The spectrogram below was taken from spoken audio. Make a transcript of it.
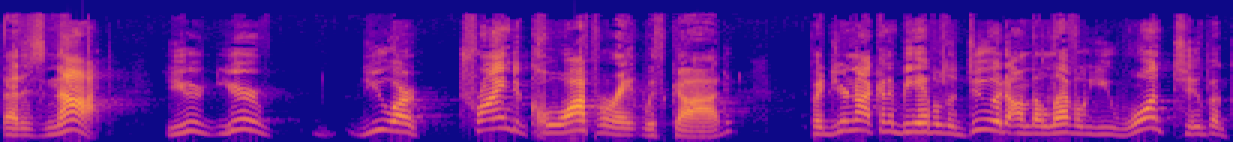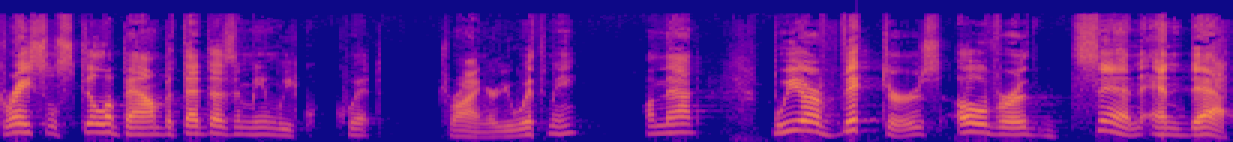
that is not. You're, you're, you are trying to cooperate with God, but you're not going to be able to do it on the level you want to, but grace will still abound, but that doesn't mean we quit trying. Are you with me on that? We are victors over sin and death.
